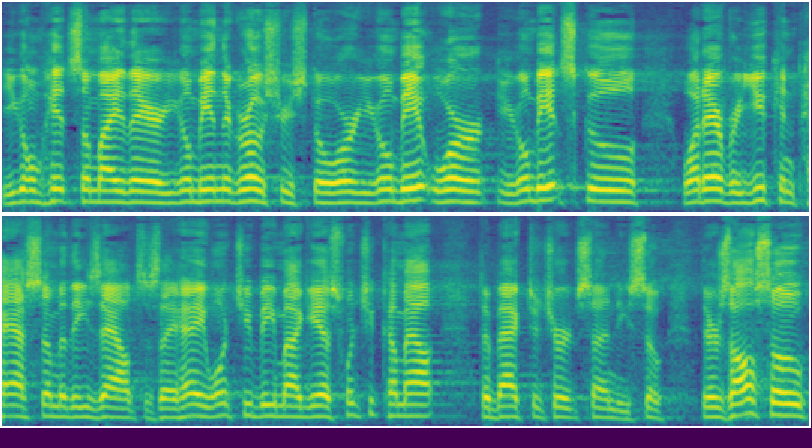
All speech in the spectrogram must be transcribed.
you're going to hit somebody there. You're going to be in the grocery store. You're going to be at work. You're going to be at school, whatever. You can pass some of these out to say, hey, won't you be my guest? Won't you come out to Back to Church Sunday? So there's also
